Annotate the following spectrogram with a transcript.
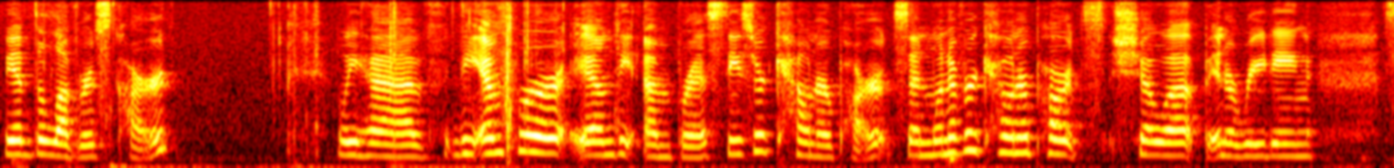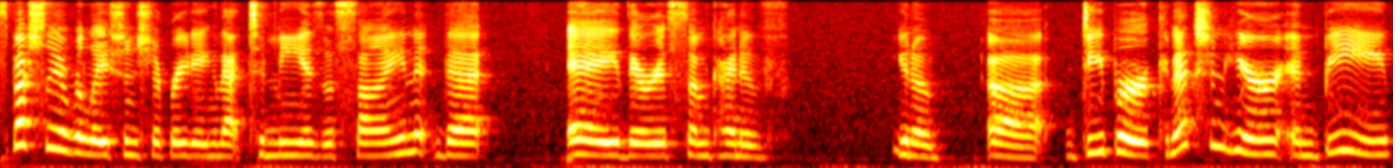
We have the Lover's card. We have the Emperor and the Empress. These are counterparts, and whenever counterparts show up in a reading, especially a relationship reading, that to me is a sign that A, there is some kind of, you know, uh, deeper connection here, and B,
